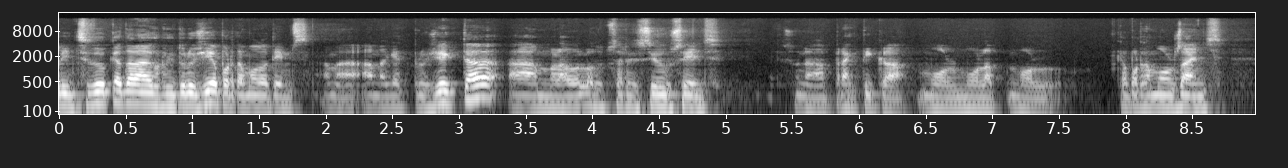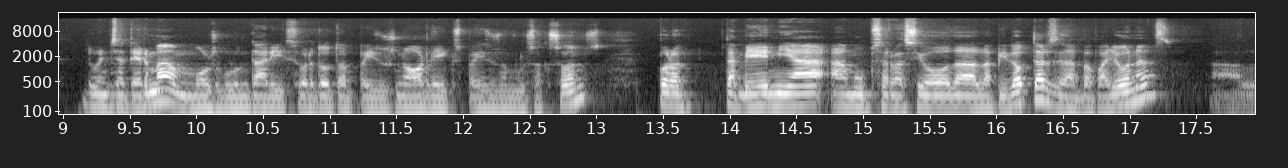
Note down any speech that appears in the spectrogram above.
l'Institut Català d'Ornitologia porta molt de temps amb, amb aquest projecte, amb l'observació d'ocells. És una pràctica molt, molt, molt, que porta molts anys duent a terme, amb molts voluntaris, sobretot a països nòrdics, països anglosaxons, però també n'hi ha amb observació de lepidòpters, de papallones, el,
